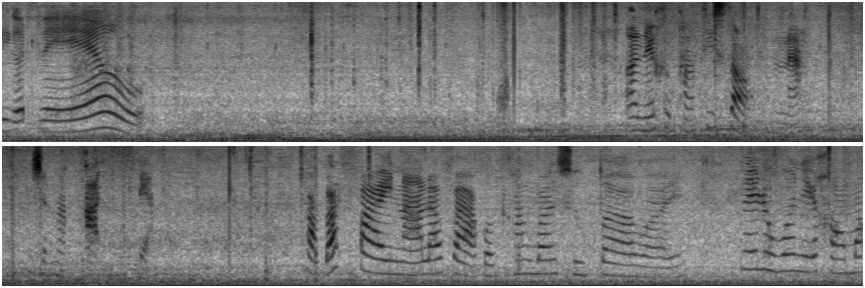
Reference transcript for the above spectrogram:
นรถแล้วอันนี้คือพักที่สองนะที่ฉันมาอัดเนี่ยขับบัสไปนะแล้วฝากคนข้างบ้านซื้อปลาไว้ ไม่รู้ว่านี้เขามา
